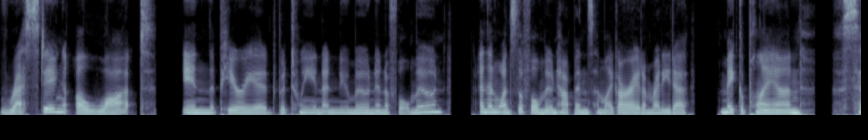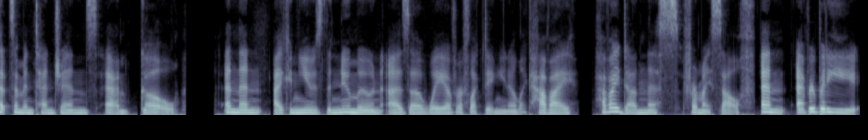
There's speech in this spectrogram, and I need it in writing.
resting a lot in the period between a new moon and a full moon. And then once the full moon happens, I'm like, all right, I'm ready to make a plan, set some intentions, and go. And then I can use the new moon as a way of reflecting, you know, like, have I have I done this for myself? And everybody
